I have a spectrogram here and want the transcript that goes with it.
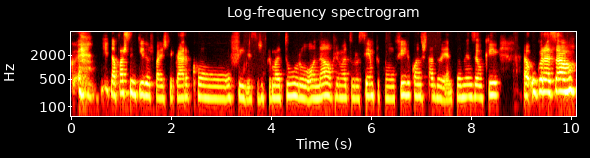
não faz sentido os pais ficar com o filho, seja prematuro ou não prematuro, sempre com o filho quando está doente. Pelo menos é o que o coração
